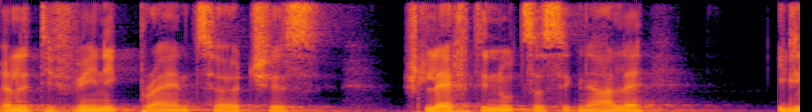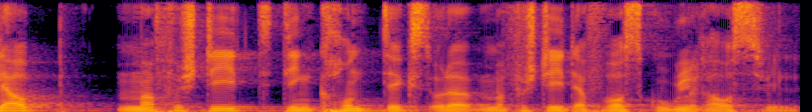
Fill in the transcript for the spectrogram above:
relativ wenig Brand Searches, schlechte Nutzersignale. Ich glaube, man versteht den Kontext oder man versteht, auf was Google raus will.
